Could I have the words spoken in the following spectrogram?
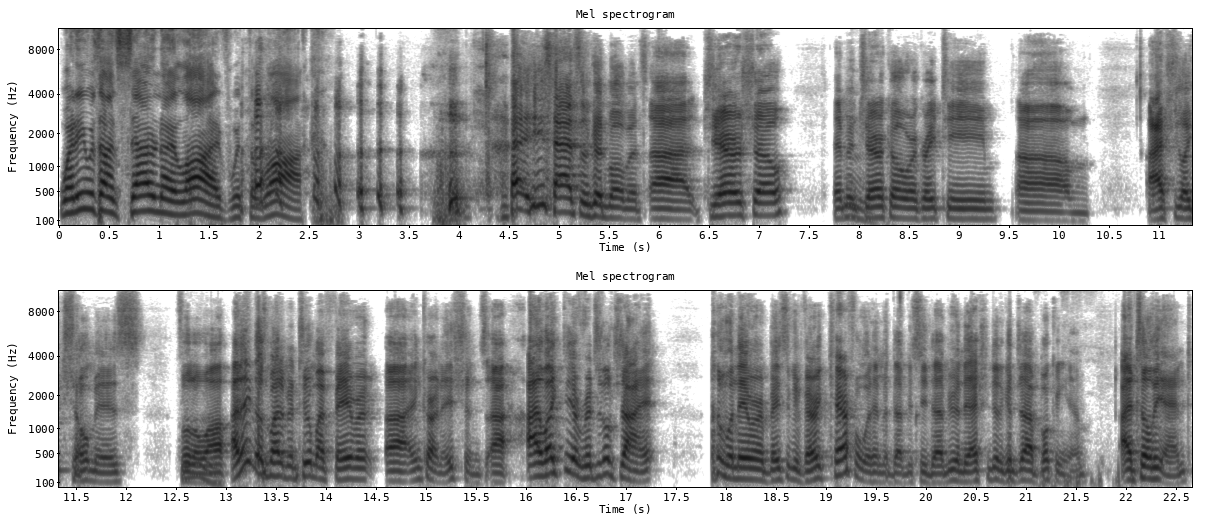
when he was on Saturday Night Live with The Rock, hey, he's had some good moments. Uh, Jericho, him and Mm. Jericho were a great team. Um, I actually like Show Miz for a little Mm. while. I think those might have been two of my favorite uh, incarnations. Uh, I like the original Giant when they were basically very careful with him in WCW, and they actually did a good job booking him until the end.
